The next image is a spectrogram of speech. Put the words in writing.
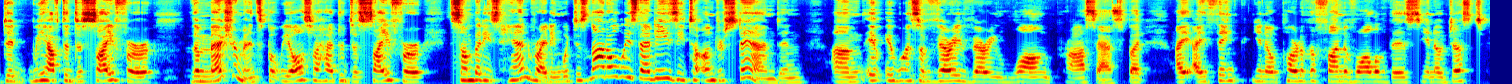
did we have to decipher the measurements, but we also had to decipher somebody's handwriting, which is not always that easy to understand. And um, it, it, was a very, very long process. But I, I think, you know, part of the fun of all of this, you know, just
